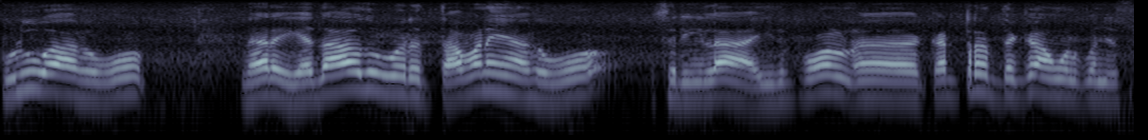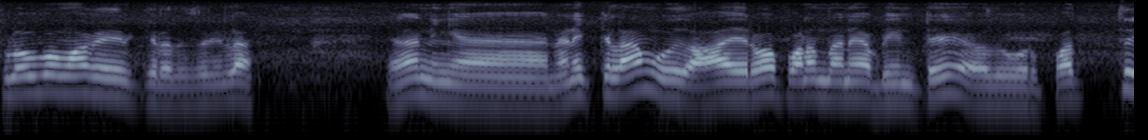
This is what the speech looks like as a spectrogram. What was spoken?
குழுவாகவோ வேறு ஏதாவது ஒரு தவணையாகவோ சரிங்களா? இது போல் கட்டுறதுக்கு அவங்களுக்கு கொஞ்சம் சுலபமாக இருக்கிறது சரிங்களா? ஏன்னா நீங்கள் நினைக்கலாம் ஒரு ஆயிரரூபா பணம் தானே அப்படின்ட்டு அது ஒரு பத்து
